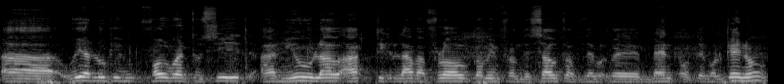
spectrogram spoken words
uh, we are looking forward to see a new lava, active lava flow coming from the south of the uh, bend of the volcano.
